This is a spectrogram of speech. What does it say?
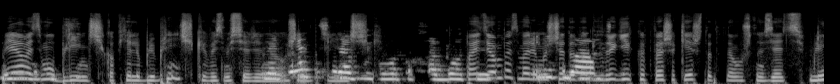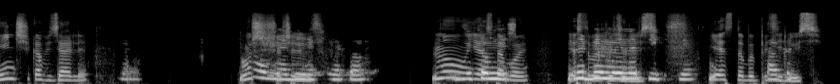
Я на возьму блинчиков. Я люблю блинчики. Возьму сегодня На наушные пять блинчики. Пойдем посмотрим, может, не что-то в других кафешек есть, что-то нужно взять. Блинчиков взяли. Да. Может, А еще нету. Ну, Зато я с тобой. Я с тобой поделюсь. напитки. Я с тобой Так, поделюсь.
